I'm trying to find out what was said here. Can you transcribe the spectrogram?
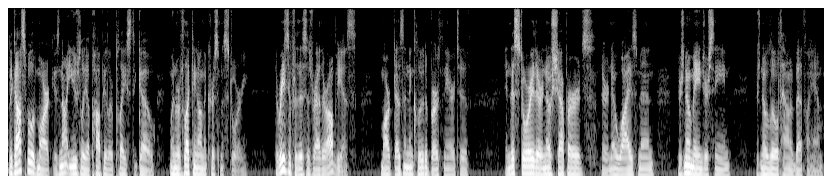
The Gospel of Mark is not usually a popular place to go when reflecting on the Christmas story. The reason for this is rather obvious. Mark doesn't include a birth narrative. In this story, there are no shepherds, there are no wise men, there's no manger scene, there's no little town of Bethlehem.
